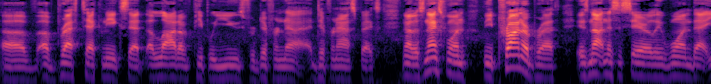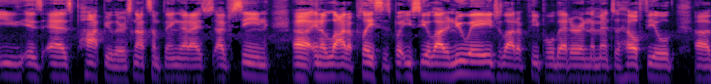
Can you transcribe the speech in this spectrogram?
of, of breath techniques that a lot of people use for different uh, different aspects. Now this next one, the prana breath, is not necessarily one that is as popular. It's not something that I, have seen uh, in a lot of places, but you see a lot of new age, a lot of people that are in the mental health field uh,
